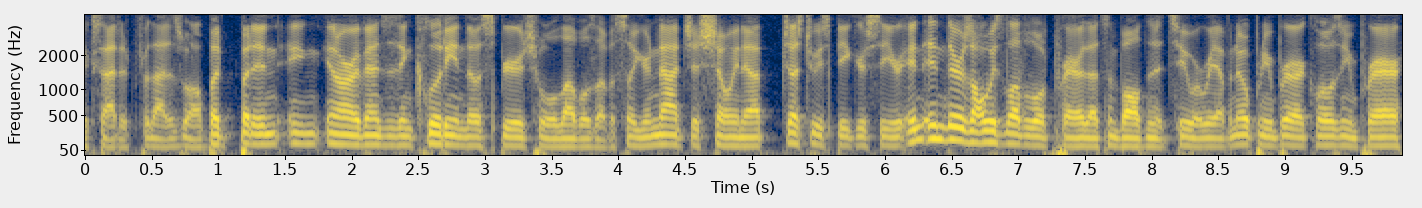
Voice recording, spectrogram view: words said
excited for that as well. But but in, in, in, our events is including those spiritual levels of it. So you're not just showing up just to a speaker seer. And, and there's always a level of prayer that's involved in it too, where we have an opening prayer, a closing prayer.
